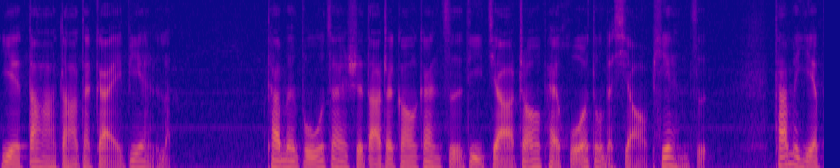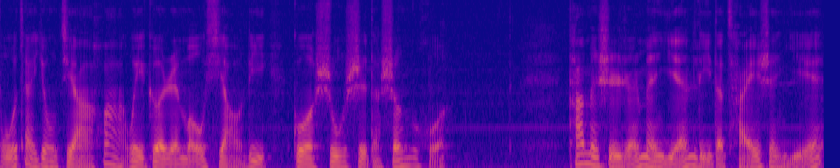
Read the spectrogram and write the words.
也大大的改变了。他们不再是打着高干子弟假招牌活动的小骗子，他们也不再用假话为个人谋小利，过舒适的生活。他们是人们眼里的财神爷，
